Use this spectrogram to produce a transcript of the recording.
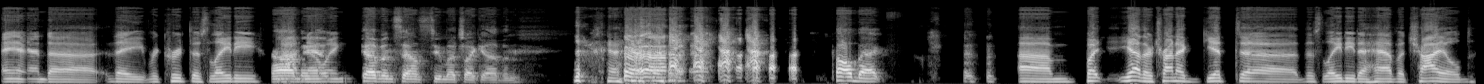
and uh they recruit this lady Oh, not man. knowing Kevin sounds too much like Evan. Callback. Um but yeah they're trying to get uh this lady to have a child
